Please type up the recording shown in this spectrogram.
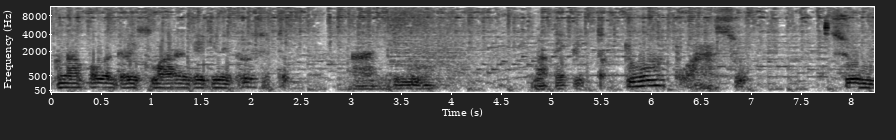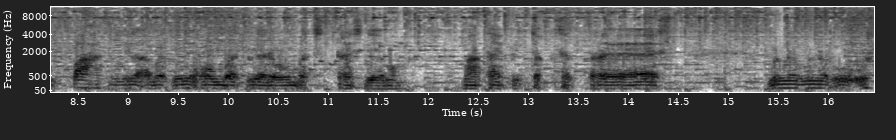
kenapa nggak dari kemarin kayak gini terus cuk? Anjing mati pitek tuh tuh asu sumpah gila obat ini obat gak ada obat stres dia emang mata pitek stres bener-bener uus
